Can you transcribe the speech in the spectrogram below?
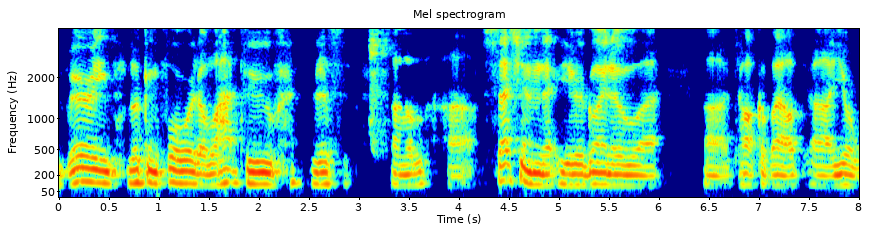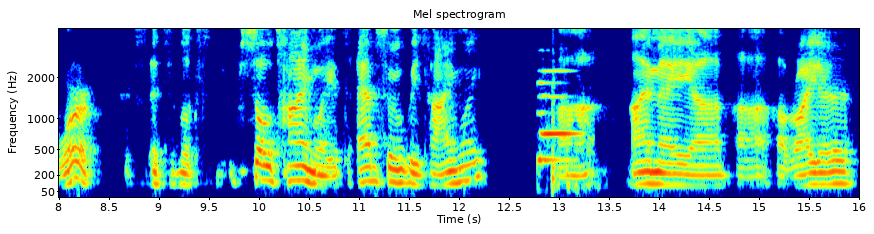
Very looking forward a lot to this uh, uh, session that you're going to uh, uh, talk about uh, your work. It's, it's, it looks so timely. It's absolutely timely. Uh, I'm a, a writer.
